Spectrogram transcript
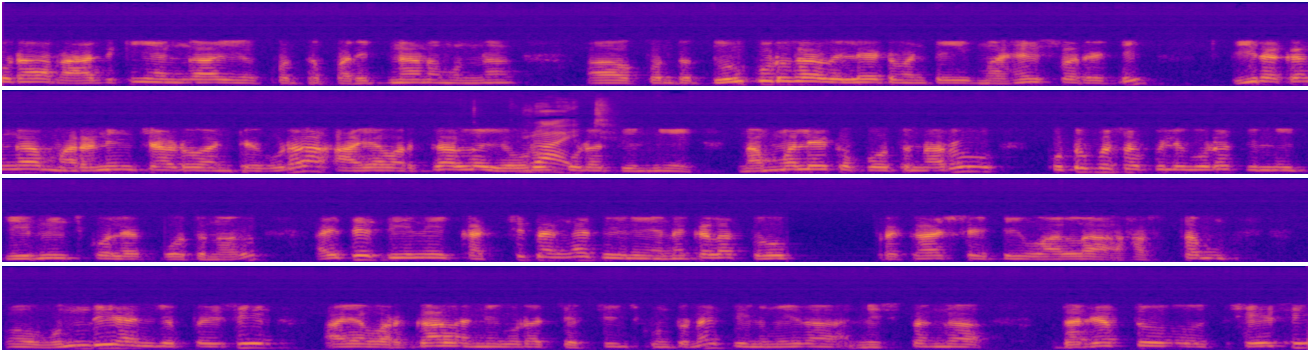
కూడా రాజకీయంగా కొంత పరిజ్ఞానం ఉన్న కొంత దూకుడుగా వెళ్ళేటువంటి మహేశ్వర్ రెడ్డి ఈ రకంగా మరణించాడు అంటే కూడా ఆయా వర్గాల్లో ఎవరు. కూడా దీన్ని నమ్మలేకపోతున్నారు. కుటుంబ సభ్యులు కూడా దీన్ని జీర్ణించుకోలేకపోతున్నారు. అయితే దీని ఖచ్చితంగా దీని వెనకల తో ప్రకాష్ రెడ్డి వాళ్ళ హస్తం ఉంది అని చెప్పేసి ఆయా వర్గాలన్నీ కూడా చర్చించుకుంటున్నాయి. దీని మీద నిశ్చితంగా దర్యాప్తు చేసి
